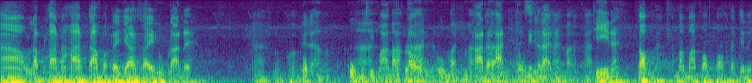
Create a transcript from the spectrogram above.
อ้าว รับทานอาหารตามอัตยาศัยลูกหลานเลยอ่าหลวงพ่อไปลังกลุ่มที่มากับเราการอุมัดมาทานอาหารตรงนี้ก็ได้นะมาการทีนะ ต้อมนะ มามาพร้อมๆกันตรงนี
